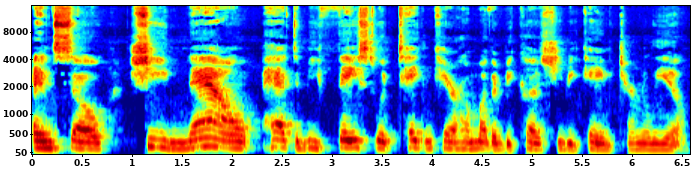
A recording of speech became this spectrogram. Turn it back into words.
And so she now had to be faced with taking care of her mother because she became terminally ill.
